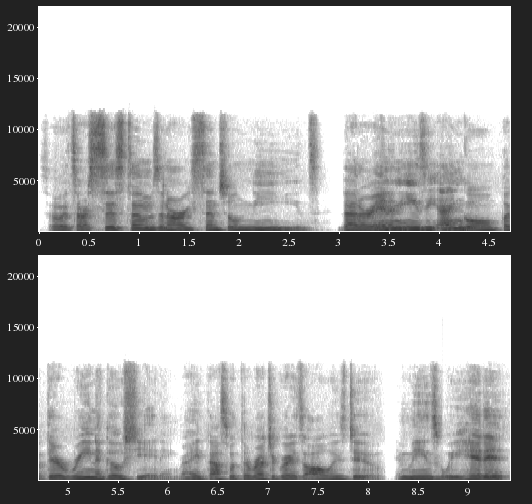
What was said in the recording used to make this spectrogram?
So it's our systems and our essential needs that are in an easy angle, but they're renegotiating, right? That's what the retrogrades always do. It means we hit it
